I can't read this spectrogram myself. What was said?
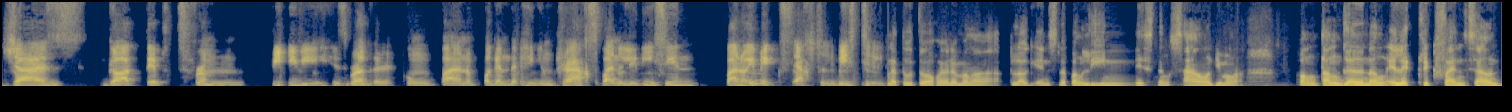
Jazz got tips from PV, his brother, kung paano pagandahin yung tracks, paano linisin, paano i-mix actually, basically. Natuto ako ng mga plugins na panglinis ng sound, yung mga pangtanggal ng electric fan sound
